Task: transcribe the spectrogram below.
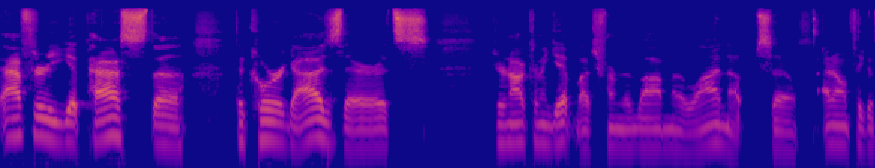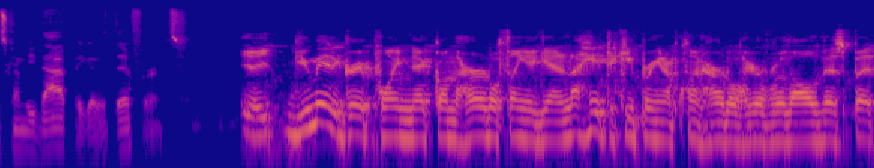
after you get past the the core guys there, it's you're not going to get much from the bottom of the lineup. So I don't think it's going to be that big of a difference. Yeah, you made a great point, Nick, on the hurdle thing again. And I hate to keep bringing up Clint Hurdle here with all of this, but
